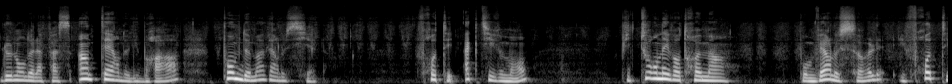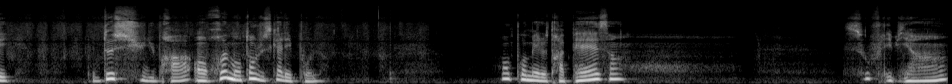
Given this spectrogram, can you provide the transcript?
le long de la face interne du bras paume de main vers le ciel. Frottez activement, puis tournez votre main, paume vers le sol, et frottez le dessus du bras en remontant jusqu'à l'épaule. Empaumez le trapèze. Soufflez bien.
